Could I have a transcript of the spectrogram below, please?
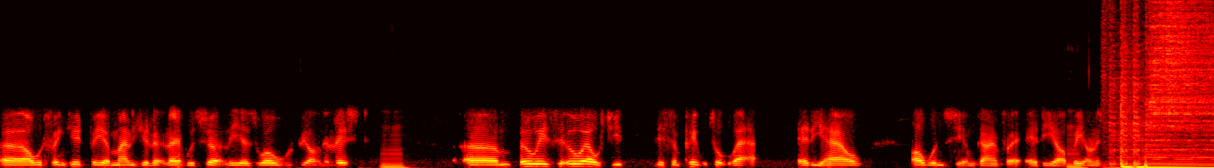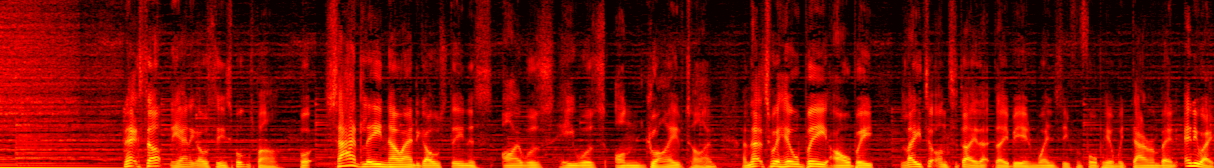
Uh, I would think he'd be a manager that they would certainly as well would be on the list. Um, who is who else? You, listen, people talk about Eddie Howe. I wouldn't see him going for Eddie. I'll be honest. Next up, the Andy Goldstein Sports Bar. But sadly, no Andy Goldstein as I was, he was on drive time. And that's where he'll be. I'll be later on today, that day being Wednesday from 4pm with Darren Bent. Anyway,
